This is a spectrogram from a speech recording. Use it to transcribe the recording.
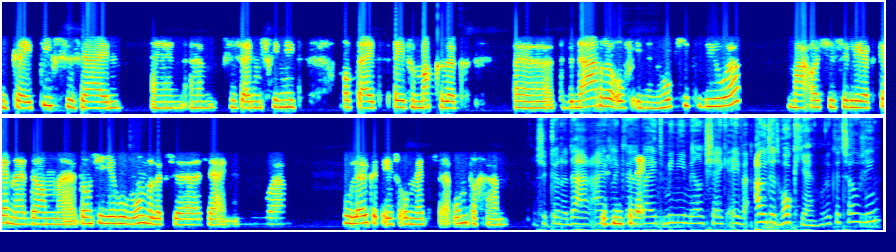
hoe creatief ze zijn. En um, ze zijn misschien niet altijd even makkelijk uh, te benaderen of in een hokje te duwen. Maar als je ze leert kennen, dan, uh, dan zie je hoe wonderlijk ze zijn. En hoe, uh, hoe leuk het is om met ze om te gaan. Ze kunnen daar eigenlijk bij het mini-milkshake even uit het hokje. Moet ik het zo zien?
